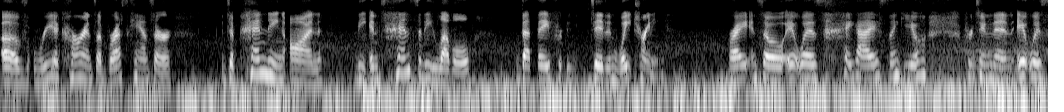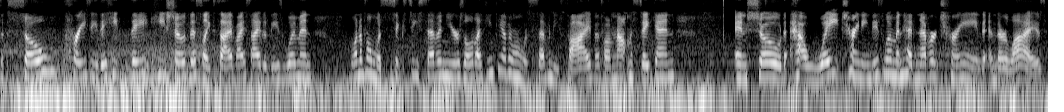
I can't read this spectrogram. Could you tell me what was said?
of reoccurrence of breast cancer depending on the intensity level that they did in weight training. Right. And so it was, hey guys, thank you for tuning in. It was so crazy that he, they, he showed this like side by side of these women. One of them was 67 years old. I think the other one was 75, if I'm not mistaken and showed how weight training, these women had never trained in their lives,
